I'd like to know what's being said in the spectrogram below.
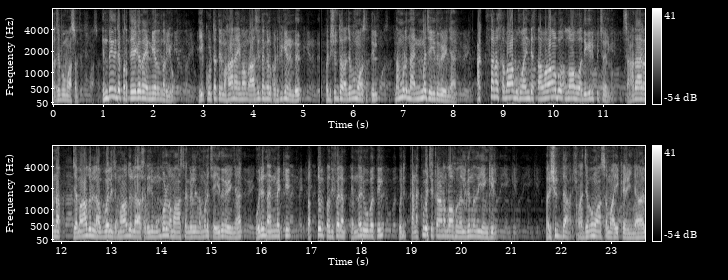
റജബ് മാസം. എന്താ ഇതിന്റെ പ്രത്യേകത എണ്ണിയതെന്നറിയോ? ഈ കൂട്ടത്തിൽ മഹാനായ ഇമാം റാസി തങ്ങൾ പഠിപ്പിക്കുന്നുണ്ട്. പരിശുദ്ധ റജബ് മാസത്തിൽ നമ്മൾ നന്മ ചെയ്തു കഴിഞ്ഞാൽ അക്സറ സവാബുഹു അതിന്റെ സവാബ് അള്ളാഹു അധികരിപ്പിച്ചു നൽകും. സാധാരണ ജമാദുൽ അവൽ ജമാദുൽ ആഖിറിന് മുമ്പുള്ള മാസങ്ങളിൽ നമ്മൾ ചെയ്തു കഴിഞ്ഞാൽ ഒരു നന്മയ്ക്ക് പത്ത് പ്രതിഫലം എന്ന രൂപത്തിൽ ഒരു കണക്ക് വെച്ചിട്ടാണ് അള്ളാഹു നൽകുന്നത് എങ്കിൽ പരിശുദ്ധ റജബ് മാസമായി കഴിഞ്ഞാൽ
